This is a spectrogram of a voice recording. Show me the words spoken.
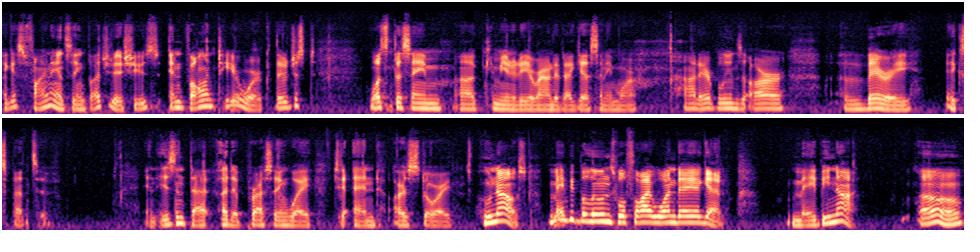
I guess, financing, budget issues, and volunteer work. They're just wasn't the same uh, community around it, I guess, anymore. Hot air balloons are very expensive. And isn't that a depressing way to end our story? Who knows? Maybe balloons will fly one day again. Maybe not. Oh.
